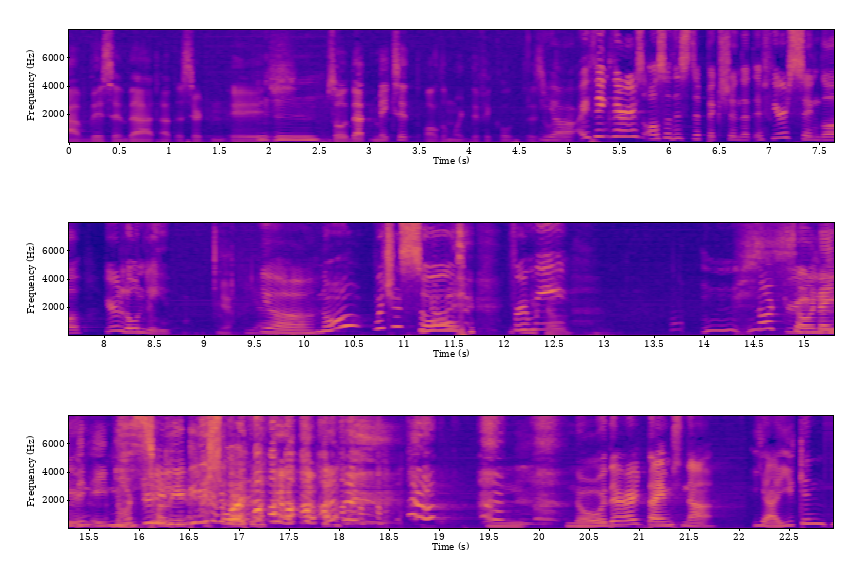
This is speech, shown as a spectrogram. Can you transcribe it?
have this and that at a certain age. Mm-mm. So that makes it all the more difficult as Yeah, well. Yeah, I think there is also this depiction that if you're single, you're lonely. Yeah. Yeah. No? Which is so, for me, mm, not really. So, 1980s. Not really. Really sure. Mm, no, there are times na yeah, you can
